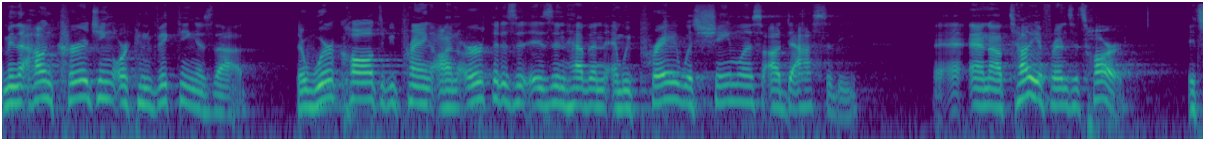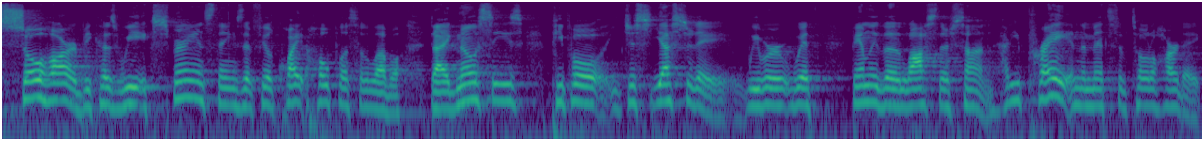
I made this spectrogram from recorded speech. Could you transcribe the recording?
I mean, that, how encouraging or convicting is that? That we're called to be praying on earth that is, is in heaven, and we pray with shameless audacity. And I'll tell you, friends, it's hard. It's so hard because we experience things that feel quite hopeless at a level. Diagnoses, people, just yesterday, we were with family that lost their son. How do you pray in the midst of total heartache?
